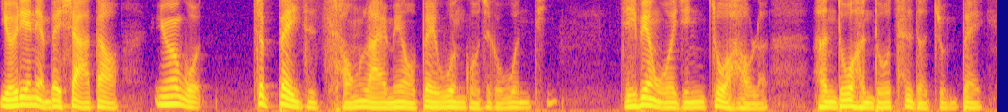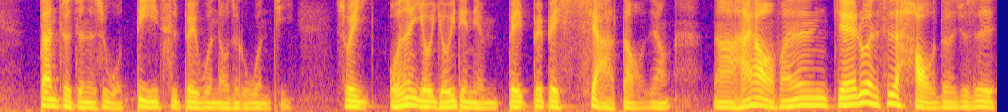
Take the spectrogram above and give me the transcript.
有一点点被吓到，因为我这辈子从来没有被问过这个问题，即便我已经做好了很多很多次的准备，但这真的是我第一次被问到这个问题，所以我真的有有一点点被被被吓到这样。那还好，反正结论是好的，就是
